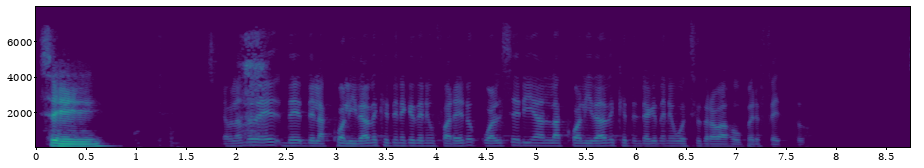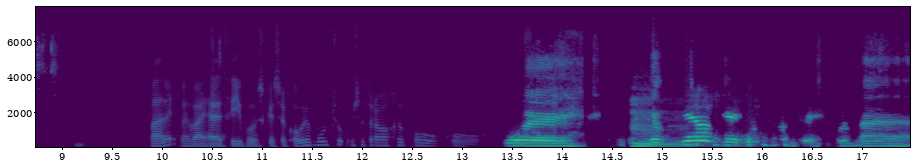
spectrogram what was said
Sí. Hablando de, de- de las cualidades que tiene que tener un farero, ¿cuáles serían las cualidades que tendría que tener vuestro trabajo perfecto? ¿Vale? Me vais a decir, pues que se cobre mucho, que se trabaje poco. Pues yo Mm, creo que son tres. Pues, ah,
